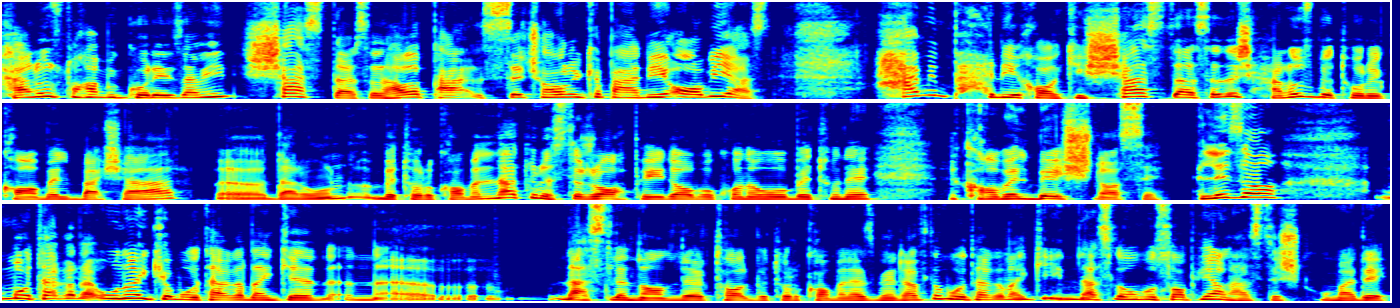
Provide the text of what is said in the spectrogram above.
هنوز تو همین کره زمین 60 درصد. حالا سه چهار که پهنه آبی است همین پهنه خاکی 60 درصدش هنوز به طور کامل بشر در اون به طور کامل نتونسته راه پیدا بکنه و بتونه کامل بشناسه. لذا معتقدن اونایی که معتقدن که نسل ناندرتال به طور کامل از بین رفته معتقدن که این نسل هوموساپین هستش که اومده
